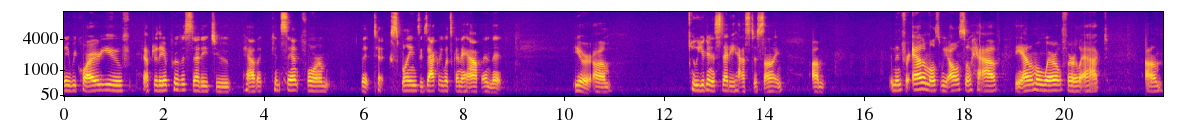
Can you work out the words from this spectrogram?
They require you, after they approve a study, to have a consent form that explains exactly what's going to happen, that your, um, who you're going to study has to sign. Um, and then for animals, we also have the Animal Welfare Act. Um,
